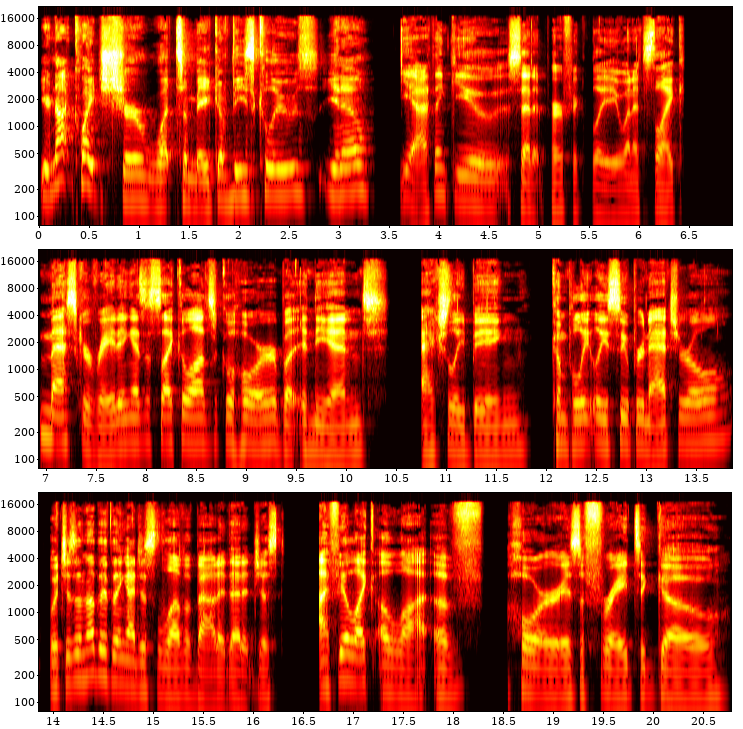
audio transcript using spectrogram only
you're not quite sure what to make of these clues, you know? Yeah, I think you said it perfectly when it's like masquerading as a psychological horror, but in the end, actually being completely supernatural, which is another thing I just love about it that it just, I feel like a lot of horror is afraid to go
